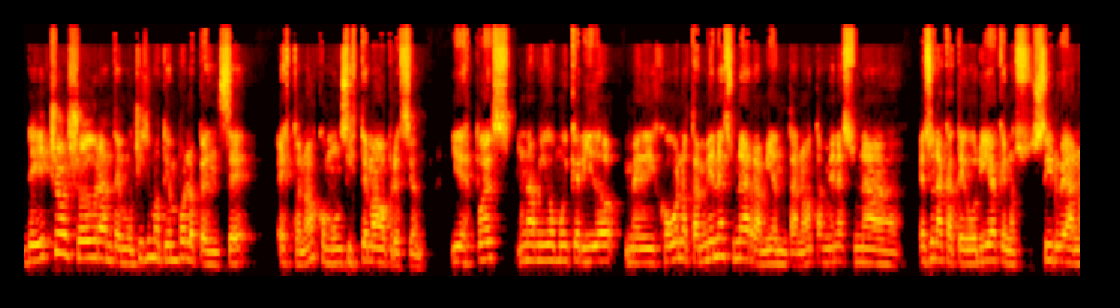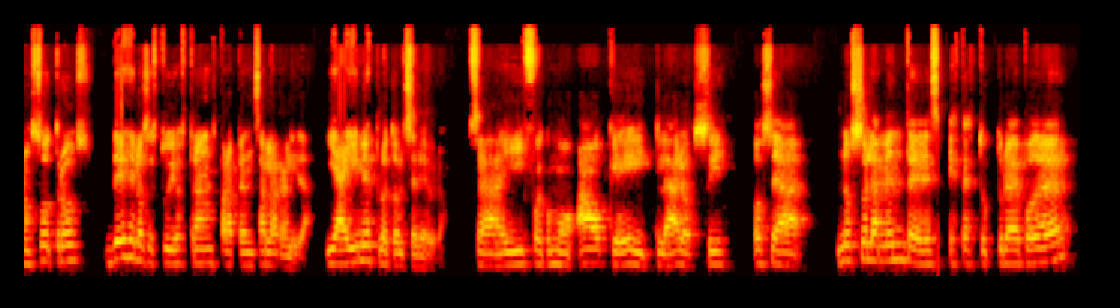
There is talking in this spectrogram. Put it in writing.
De hecho, yo durante muchísimo tiempo lo pensé, esto, ¿no? Como un sistema de opresión. Y después un amigo muy querido me dijo, bueno, también es una herramienta, ¿no? También es una, es una categoría que nos sirve a nosotros desde los estudios trans para pensar la realidad. Y ahí me explotó el cerebro. O sea, ahí fue como, ah, ok, claro, sí. O sea, no solamente es esta estructura de poder,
